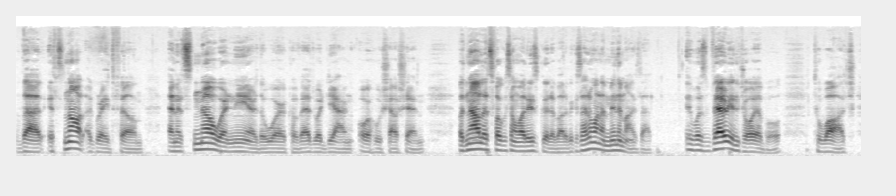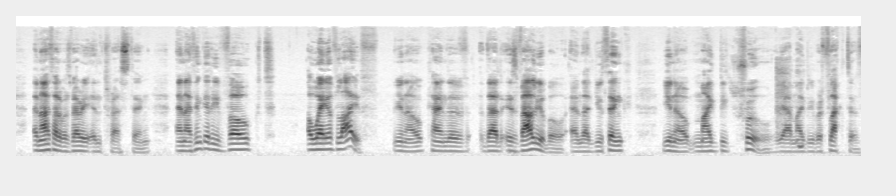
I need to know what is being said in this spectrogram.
that it's not a great film and it's nowhere near the work of Edward Yang or Hou Hsiao-hsien, but now let's focus on what is good about it because I don't want to minimize that. It was very enjoyable to watch and I thought it was very interesting and I think it evoked a way of life, you know, kind of that is valuable and that you think you know, might be true. Yeah, might be reflective.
